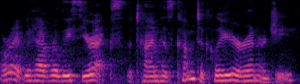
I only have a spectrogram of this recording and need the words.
All right, we have release your ex. The time has come to clear your energy.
